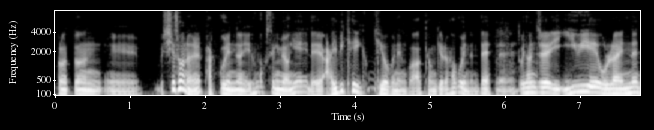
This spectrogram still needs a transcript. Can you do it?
그런 어떤 이 시선을 받고 있는 이 흥국생명이 내일 IBK 기업은행과 경기를 하고 있는데 네. 또 현재 이 2위에 올라 있는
